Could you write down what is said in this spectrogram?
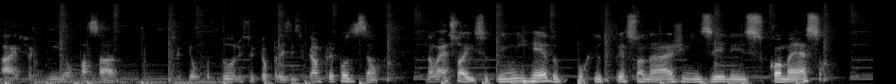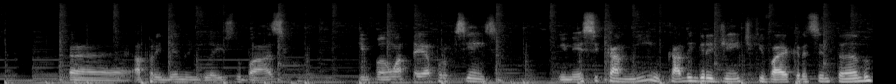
Ah, isso aqui é o passado, isso aqui é o futuro, isso aqui é o presente, isso aqui é uma preposição. Não é só isso, tem um enredo, porque os personagens eles começam é, aprendendo inglês do básico e vão até a proficiência. E nesse caminho, cada ingrediente que vai acrescentando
